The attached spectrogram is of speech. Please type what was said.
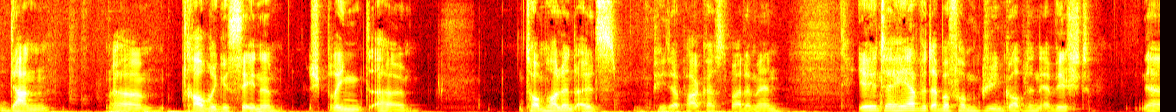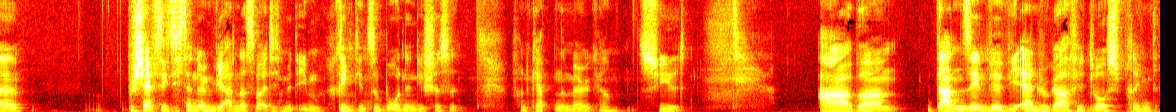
Dann ähm, traurige Szene springt äh, Tom Holland als Peter Parker Spider-Man. Ihr hinterher wird aber vom Green Goblin erwischt. Äh, beschäftigt sich dann irgendwie andersweitig mit ihm, ringt ihn zu Boden in die Schüssel von Captain America, Shield. Aber dann sehen wir, wie Andrew Garfield losspringt.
